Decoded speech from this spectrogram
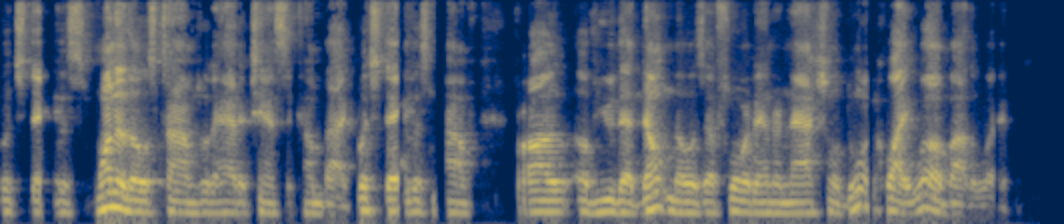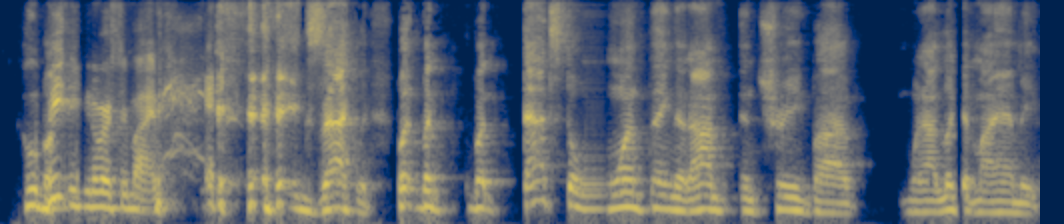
Butch Davis, one of those times would have had a chance to come back. Butch Davis, now, for all of you that don't know, is at Florida International, doing quite well, by the way. Who but, beat the University of Miami? exactly. But but but that's the one thing that I'm intrigued by when I look at Miami.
